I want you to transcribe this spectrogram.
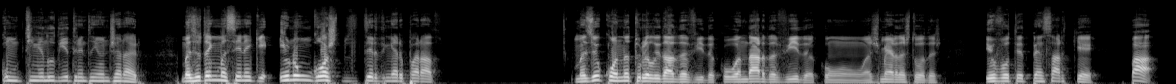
como tinha no dia 31 de janeiro. Mas eu tenho uma cena que é, eu não gosto de ter dinheiro parado. Mas eu, com a naturalidade da vida, com o andar da vida, com as merdas todas, eu vou ter de pensar que é, pá,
